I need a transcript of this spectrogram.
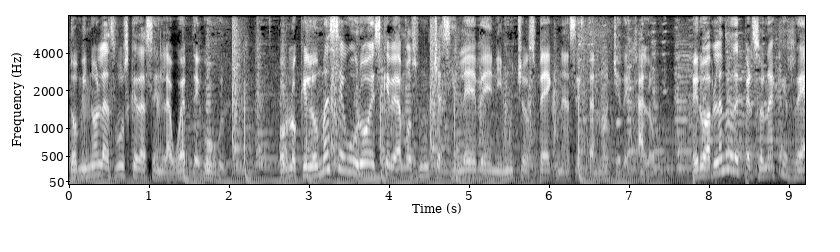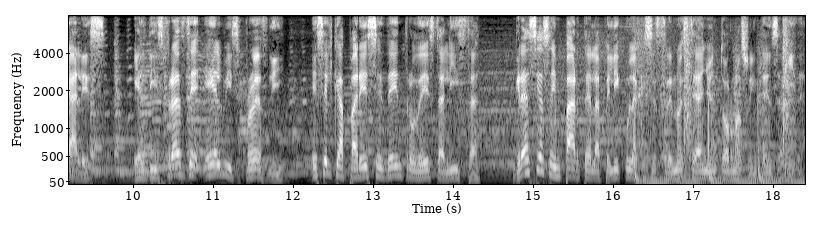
dominó las búsquedas en la web de Google por lo que lo más seguro es que veamos muchas Eleven y muchos Vecnas esta noche de Halloween. Pero hablando de personajes reales, el disfraz de Elvis Presley es el que aparece dentro de esta lista, gracias en parte a la película que se estrenó este año en torno a su intensa vida.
